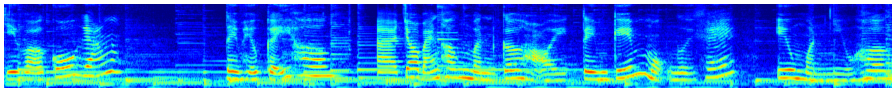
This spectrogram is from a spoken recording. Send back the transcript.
chị vợ cố gắng tìm hiểu kỹ hơn à, cho bản thân mình cơ hội tìm kiếm một người khác yêu mình nhiều hơn.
